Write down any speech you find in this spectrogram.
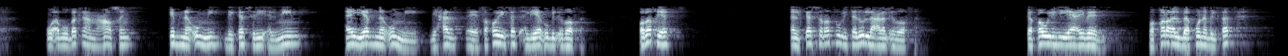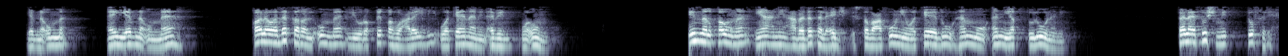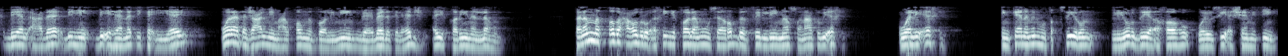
وأبو بكر عن عاصم ابن أمي بكسر الميم أي يا ابن أمي فحذفت الياء بالإضافة وبقيت الكسرة لتدل على الإضافة كقوله يا عبادي وقرأ الباقون بالفتح يا ابن أمة أي يا ابن أماه؟ قال وذكر الأمة ليرققه عليه وكان من أب وأم. إن القوم يعني عبدة العجل استضعفوني وكادوا هموا أن يقتلونني. فلا تشمت تفرح بي الأعداء به بإهانتك إياي ولا تجعلني مع القوم الظالمين بعبادة العجل أي قرينا لهم. فلما اتضح عذر أخيه قال موسى رب اغفر لي ما صنعت بأخي ولأخي إن كان منه تقصير ليرضي أخاه ويسيء الشامتين.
